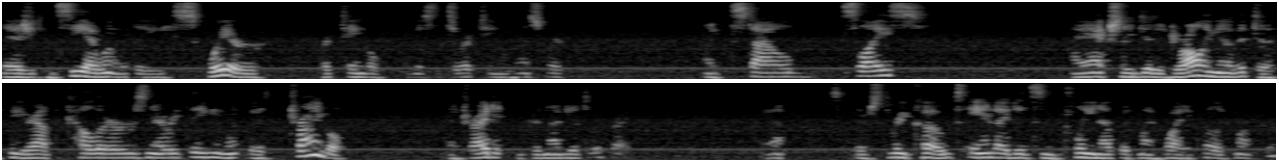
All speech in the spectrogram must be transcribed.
As you can see, I went with a square rectangle. I guess it's a rectangle, not a square. Like styled slice. I actually did a drawing of it to figure out the colors and everything and went with triangle. I tried it and could not get it to look right. Yeah, so there's three coats, and I did some cleanup with my white acrylic marker.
